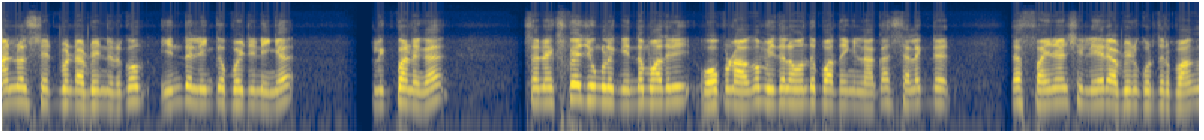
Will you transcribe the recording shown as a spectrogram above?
ஆனுவல் ஸ்டேட்மெண்ட் அப்படின்னு இருக்கும். இந்த லிங்க்கை போயிட்டு நீங்கள் கிளிக் பண்ணுங்கள் ஸோ நெக்ஸ்ட் பேஜ் உங்களுக்கு இந்த மாதிரி ஓப்பன் ஆகும். இதில் வந்து பார்த்தீங்கன்னாக்கா செலக்டட் த ஃபைனான்ஷியல் இயர் அப்படின்னு கொடுத்துருப்பாங்க.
